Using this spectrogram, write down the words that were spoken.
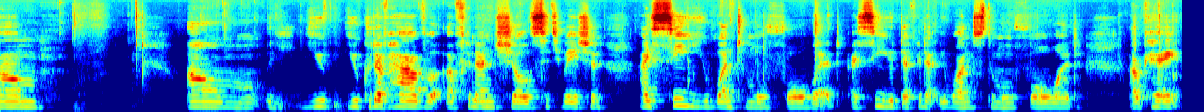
um um you you could have have a financial situation. I see you want to move forward. I see you definitely wants to move forward. Okay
